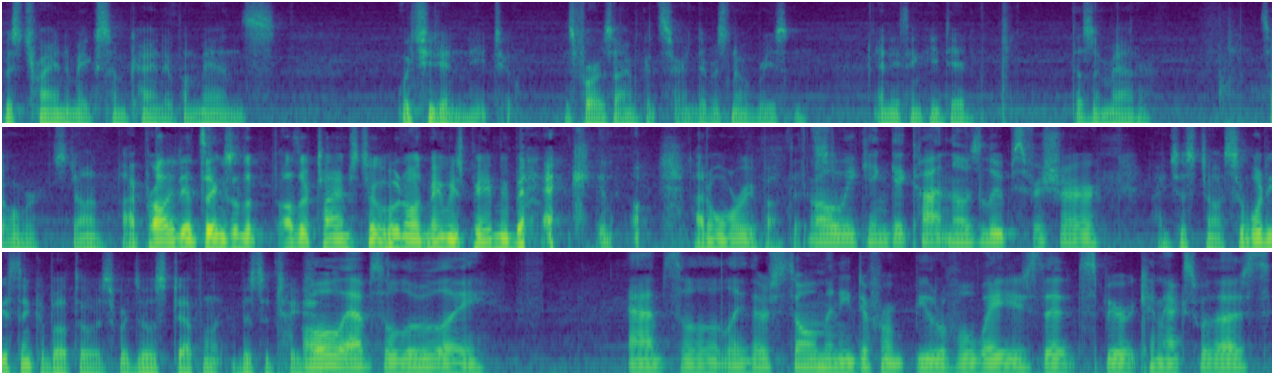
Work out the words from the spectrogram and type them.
was trying to make some kind of amends, which he didn't need to, as far as I'm concerned. There was no reason. Anything he did doesn't matter. It's over. It's done. I probably did things in the other times too. Who knows? Maybe he's paid me back. You know, I don't worry about that. Oh, stuff. we can get caught in those loops for sure. I just don't. So, what do you think about those? Were those definite visitations? Oh, absolutely. Absolutely. There's so many different beautiful ways that spirit connects with us.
